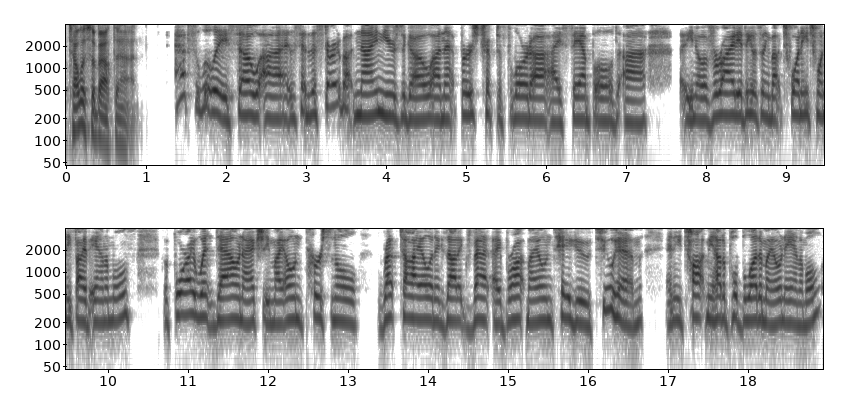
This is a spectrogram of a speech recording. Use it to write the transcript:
tell us about that. Absolutely. So, uh, I said, this started about nine years ago. On that first trip to Florida, I sampled, uh, you know, a variety. I think it was something about 20, 25 animals. Before I went down, I actually, my own personal reptile and exotic vet, I brought my own tegu to him and he taught me how to pull blood in my own animal.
